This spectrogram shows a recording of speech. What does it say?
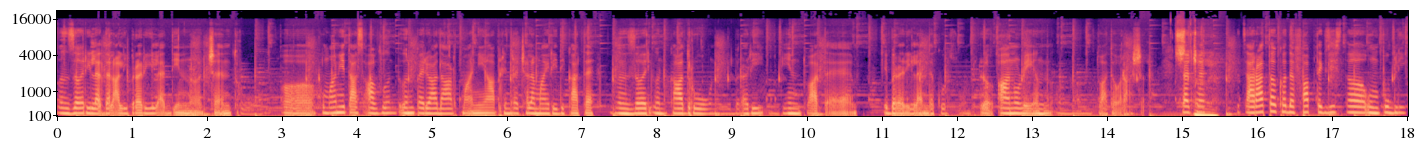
vânzările de la librăriile din centru uh, Humanitas având în perioada Artmania printre cele mai ridicate vânzări în cadrul unei librării din toate librăriile în decursul anului în, în, în toate orașele. Ceea ce îți arată că de fapt există un public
